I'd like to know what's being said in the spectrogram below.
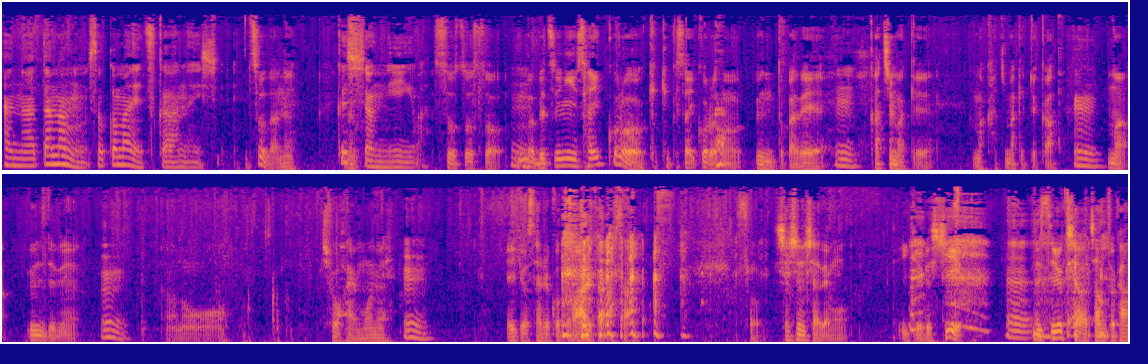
あの頭もそこまで使わないし。そうだね。クッションにいいわ。そうそうそう、うん。まあ別にサイコロ結局サイコロの運とかでうん。勝ち負けまあ、勝ち負けというかうん。まあ運でねうん。あのー勝敗もねうん。影響されることもあるからさ 初心者でもいけるし うん。実力者はちゃんと考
